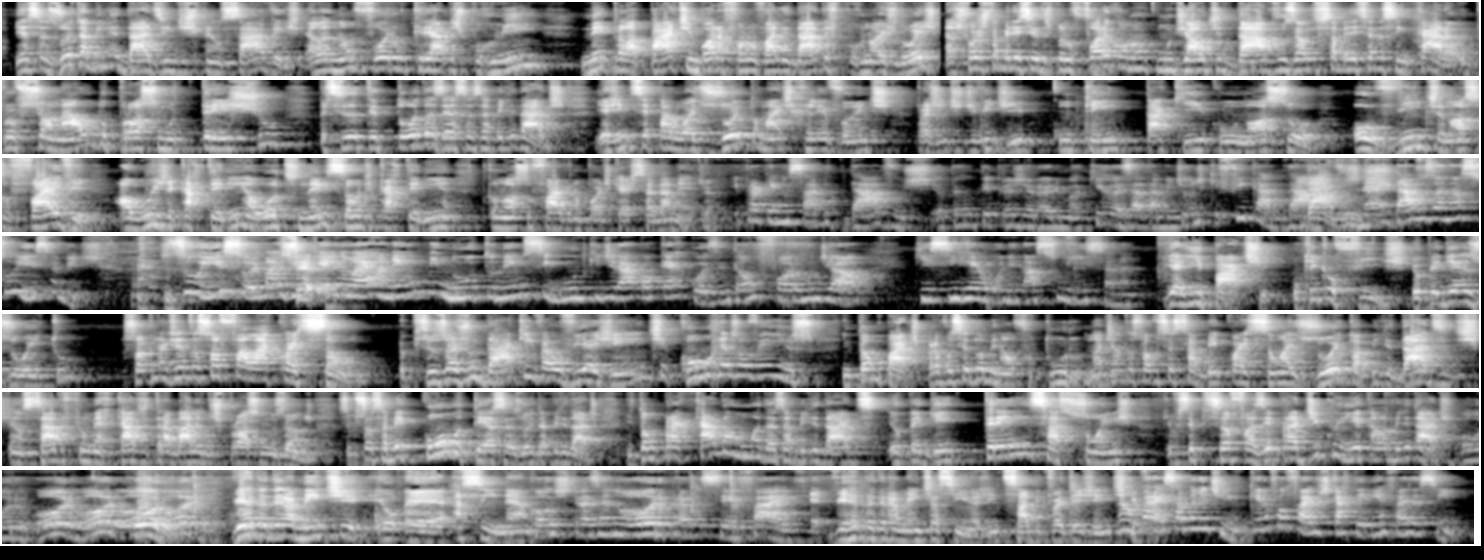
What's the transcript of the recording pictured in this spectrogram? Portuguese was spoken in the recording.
E essas oito habilidades indispensáveis, elas não foram criadas por mim, nem pela parte, embora foram validadas por nós dois, elas foram estabelecidas pelo Fórum Econômico Mundial de Davos, elas estabeleceram assim, cara, o profissional do próximo trecho precisa ter todas essas habilidades. E a gente separou as oito mais relevantes para a gente dividir com quem está aqui, com o nosso ouvinte, nosso Five, alguns de carteirinha, outros nem são de carteirinha, porque o nosso Five no podcast sai da média. E para quem não sabe, Davos, eu perguntei para Jerônimo aqui exatamente onde que fica Davos, Davos, né? Davos é na Suíça, bicho. Suíço, eu imagino Cê... que ele não erra nem um minuto, nem um segundo, que dirá qualquer coisa. Então, Fórum Mundial que se reúne na Suíça, né? E aí, Pati, o que, que eu fiz? Eu peguei as oito, só que não adianta só falar quais são. Eu preciso ajudar quem vai ouvir a gente como resolver isso. Então, Paty, para você dominar o futuro, não adianta só você saber quais são as oito habilidades indispensáveis para o mercado de trabalho dos próximos anos. Você precisa saber como ter essas oito habilidades. Então, para cada uma das habilidades, eu peguei três ações que você precisa fazer para adquirir aquela habilidade. Ouro, ouro, ouro, ouro, ouro. ouro. Verdadeiramente, eu, é, assim, né? Coach trazendo ouro para você, Five. É, verdadeiramente assim, né? a gente sabe que vai ter gente Não, que... peraí, só um minutinho. Quem não for Five de carteirinha, faz assim.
